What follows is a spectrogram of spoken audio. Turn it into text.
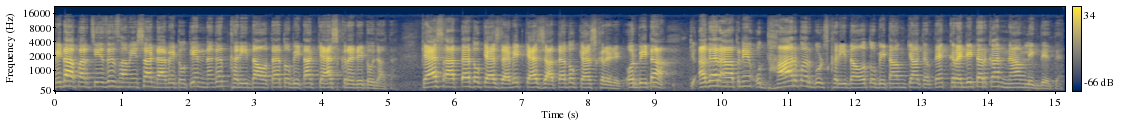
बेटा परचेजेस हमेशा डेबिट होती है, नगद खरीदा होता है तो बेटा कैश क्रेडिट हो जाता है। कैश आता है तो कैश डेबिट, कैश जाता है तो कैश क्रेडिट। और बेटा अगर आपने उधार पर गुड्स खरीदा हो तो बेटा हम क्या करते हैं? क्रेडिटर का नाम लिख देते हैं।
